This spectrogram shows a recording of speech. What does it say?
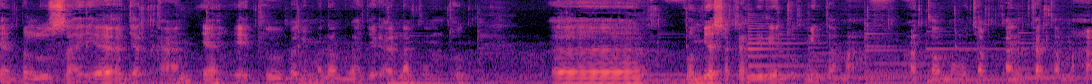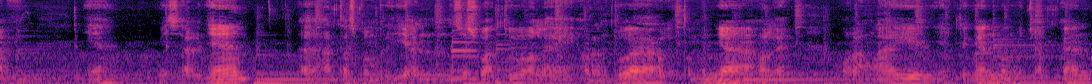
yang perlu saya ajarkan ya yaitu bagaimana mengajari anak untuk uh, membiasakan diri untuk minta maaf atau mengucapkan kata maaf ya misalnya uh, atas pemberian sesuatu oleh orang tua, oleh temannya, oleh orang lain ya, dengan mengucapkan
